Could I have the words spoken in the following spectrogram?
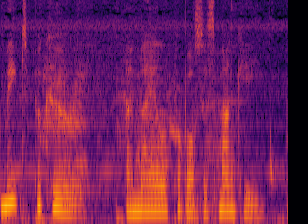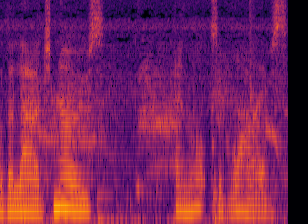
Meet Pukuri, a male proboscis monkey with a large nose and lots of wives.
